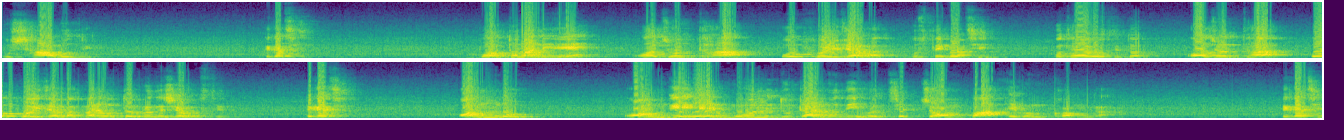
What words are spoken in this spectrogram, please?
কুশাবতী। ঠিক আছে? বর্তমানে অযোধ্যা ও ফৈজাবাদ, বুঝতেই পারছি? কোথায় অবস্থিত? অযোধ্যা ও ফৈজাবাদ মানে উত্তরপ্রদেশে অবস্থিত। ঠিক আছে? অঙ্গ। অঙ্গের মূল দুটা নদী হচ্ছে চম্পা এবং গঙ্গা। ঠিক আছে?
